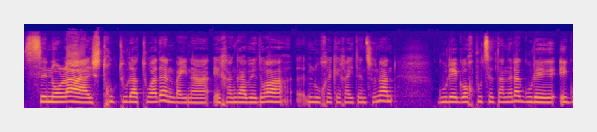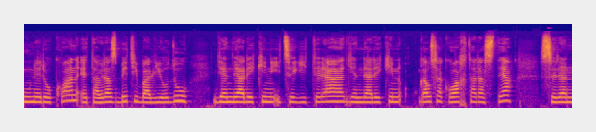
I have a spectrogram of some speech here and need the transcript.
zenola estrukturatua den, baina errangabe doa lujek erraiten zuenan, gure gorputzetan dela, gure egunerokoan, eta beraz beti balio du jendearekin hitz egitera, jendearekin gauzako hartaraztea, zeren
